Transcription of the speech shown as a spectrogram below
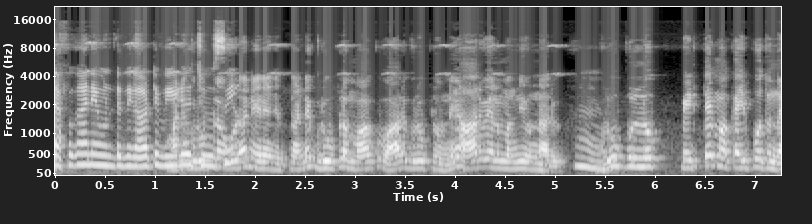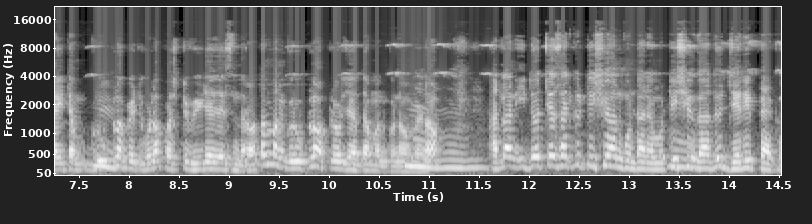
టఫ్గానే ఉంటుంది కాబట్టి వీడియో గ్రూప్లో కూడా నేనేం చెప్తున్నా అంటే గ్రూప్లో మాకు ఆరు గ్రూపులు ఉన్నాయి. ఆరు వేల మంది ఉన్నారు. గ్రూపుల్లో పెడితే మాకు అయిపోతుంది ఐటమ్. గ్రూప్లో పెట్టుకున్నా ఫస్ట్ వీడియో చేసిన తర్వాత మన గ్రూప్లో అప్లోడ్ చేద్దాం అనుకున్నాం మేడం. అట్లా ఇది వచ్చేసరికి టిష్యూ అనుకుంటారేమో. టిష్యూ కాదు జెరీ ప్యాక్.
